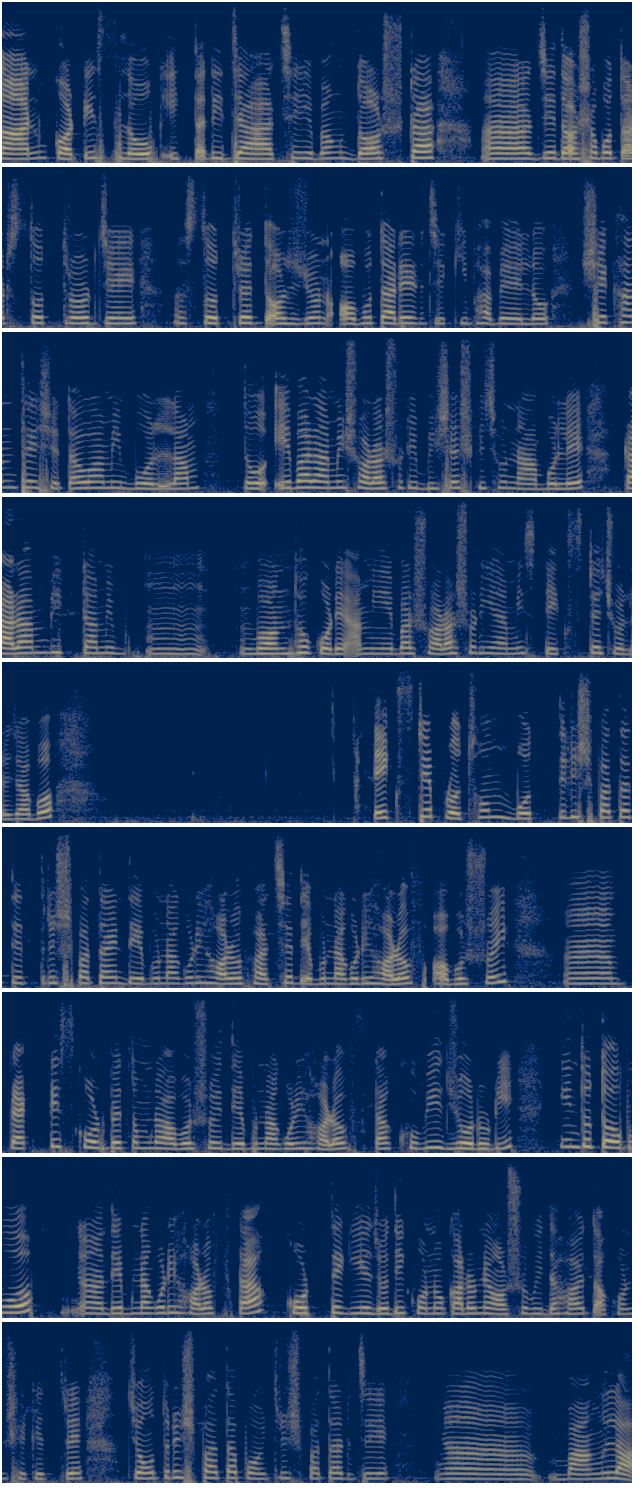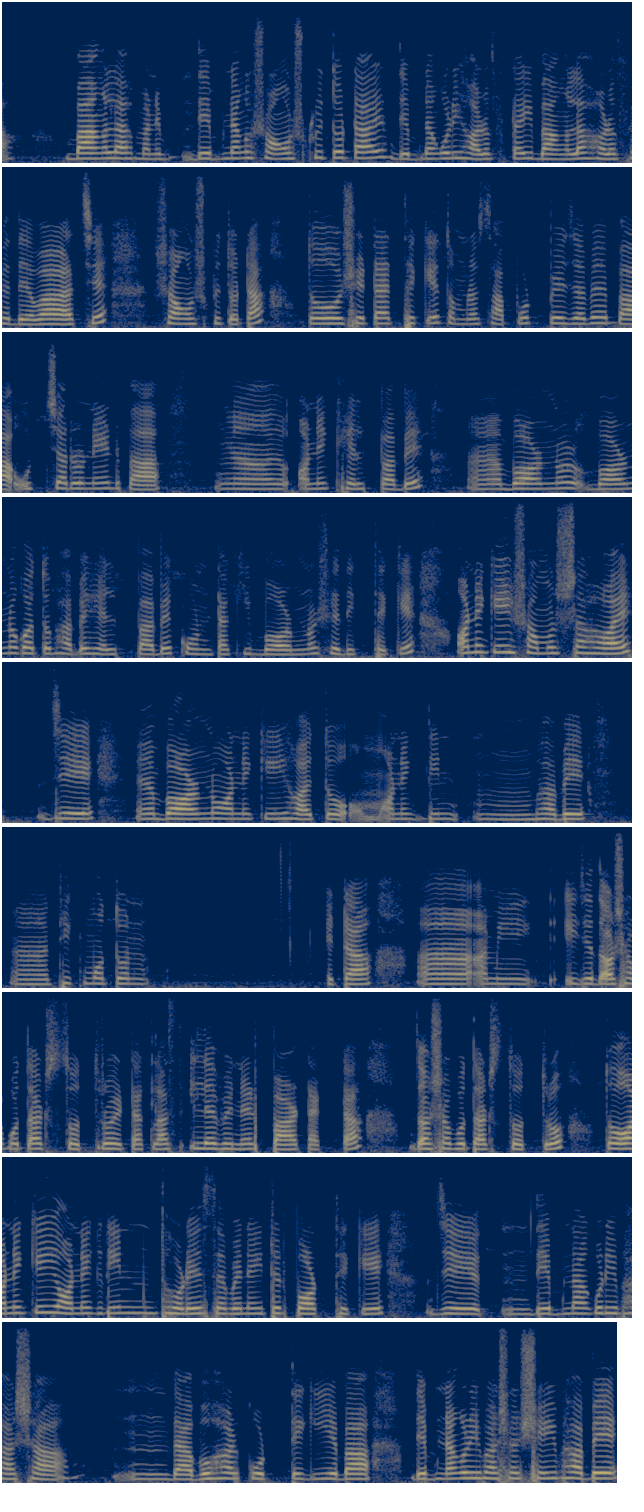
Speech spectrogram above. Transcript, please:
গান, কটি শ্লোক ইত্যাদি যা আছে এবং দশটা যে দশাবতার স্তোত্রর যে স্তোত্রের দশজন অবতারের যে কীভাবে এলো সেখান থেকে সেটাও আমি বললাম। তো এবার আমি সরাসরি বিশেষ কিছু না বলে প্রারম্ভিকটা আমি বন্ধ করে আমি এবার সরাসরি আমি টেক্সটে চলে যাব। টেক্সটে প্রথম বত্রিশ পাতা, তেত্রিশ পাতায় দেবনাগরী হরফ আছে। দেবনাগরী হরফ অবশ্যই প্র্যাকটিস করবে তোমরা অবশ্যই দেবনাগরী হরফটা, খুবই জরুরি। কিন্তু তবুও দেবনাগরী হরফটা করতে গিয়ে যদি কোনো কারণে অসুবিধা হয়, তখন সেক্ষেত্রে চৌত্রিশ পাতা, পঁয়ত্রিশ পাতার যে বাংলা বাংলা মানে দেবনাগরী সংস্কৃতটাই, দেবনাগরী হরফটাই বাংলা হরফে দেওয়া আছে সংস্কৃতটা। তো সেটার থেকে তোমরা সাপোর্ট পেয়ে যাবে বা উচ্চারণের বা অনেক হেল্প পাবে। বর্ণ, বর্ণগতভাবে হেল্প পাবে কোনটা কি বর্ণ সেদিক থেকে। অনেকেই সমস্যা হয় যে বর্ণ অনেকেই হয়তো অনেক দিন ভাবে ঠিক মতন এটা আমি এই যে দশাবতার স্তোত্র, এটা ক্লাস ইলেভেনের পার্ট একটা, দশাবতার স্তোত্র। তো অনেকেই অনেক দিন ধরে সেভেন এইটের পর থেকে যে দেবনাগরী ভাষা ব্যবহার করতে গিয়ে বা দেবনাগরী ভাষা সেইভাবে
